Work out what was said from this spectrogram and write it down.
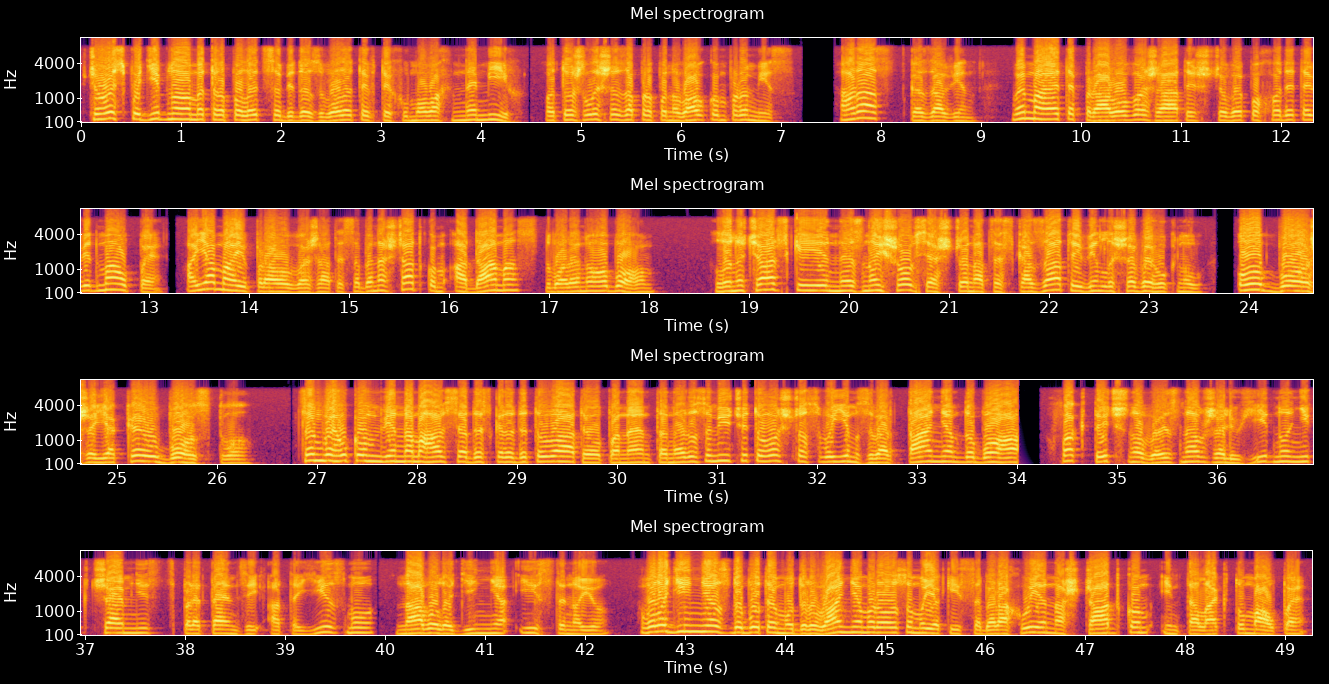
Чогось подібного митрополит собі дозволити в тих умовах не міг, отож лише запропонував компроміс. Гаразд, сказав він, ви маєте право вважати, що ви походите від мавпи, а я маю право вважати себе нащадком Адама, створеного Богом. Луначарський не знайшовся, що на це сказати, він лише вигукнув О Боже, яке убогство! Цим вигуком він намагався дискредитувати опонента, не розуміючи того, що своїм звертанням до Бога фактично визнав жалюгідну нікчемність претензій атеїзму на володіння істиною. Володіння здобуте мудруванням розуму, який себе рахує нащадком інтелекту мавпи.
